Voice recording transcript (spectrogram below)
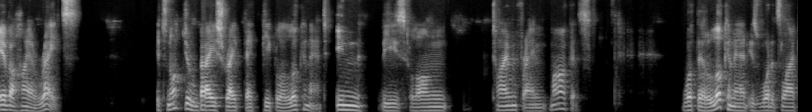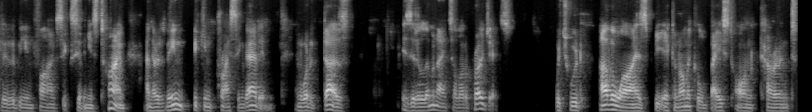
ever higher rates, it's not your base rate that people are looking at in these long time frame markets what they're looking at is what it's likely to be in five, six, seven years' time. And they then begin pricing that in. And what it does is it eliminates a lot of projects, which would otherwise be economical based on current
